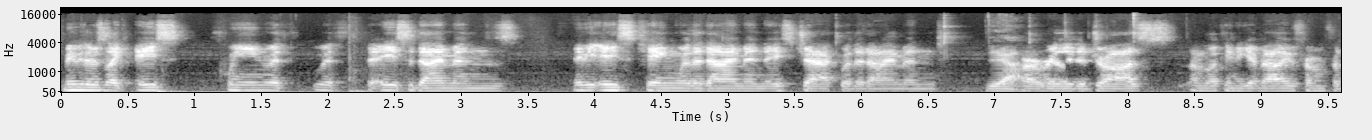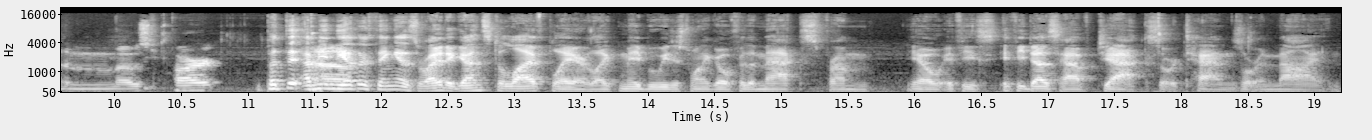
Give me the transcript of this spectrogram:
maybe there's like ace queen with with the ace of diamonds, maybe ace king with a diamond, ace jack with a diamond Yeah, are really the draws I'm looking to get value from for the most part. but the, I mean the Uh, other thing is right against a live player like maybe we just want to go for the max from you know if he's if he does have jacks or tens or a nine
